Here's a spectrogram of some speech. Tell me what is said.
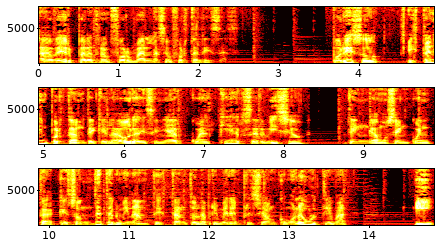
haber para transformarlas en fortalezas. Por eso es tan importante que a la hora de diseñar cualquier servicio tengamos en cuenta que son determinantes tanto la primera impresión como la última y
